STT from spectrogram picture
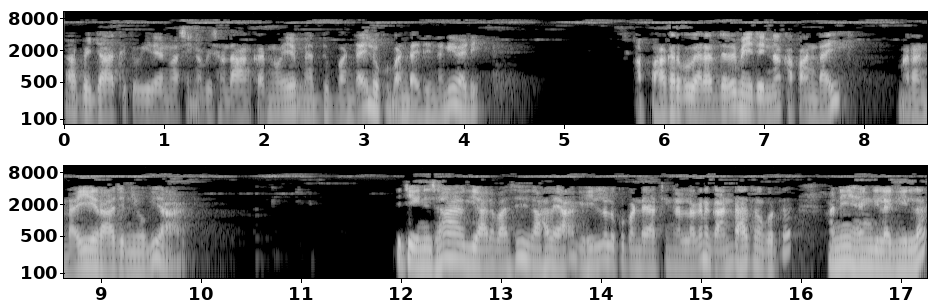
අපේ ජාතික වීරයන් වශයෙන් අපි සඳහන් කරන ඔය මැද්දු බණ්ඩයි ලොකු බණ්ඩයි දෙන්නගේ වැඩි. අප්පා කරපු වැරද්දට මේ දෙන්න කපණ්ඩයි මරණ්ඩයි ඒ රාජනියෝගී ආවේ. ඉතින් ඒ නිසා ගියාට පස්සේ ගහලා යා ගිහිල්ලා ලොකු පණ්ඩයාටින් අල්ලගෙන ගණ්ඩ හදනකොට අනේ හැංගිලා ගිහිල්ලා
